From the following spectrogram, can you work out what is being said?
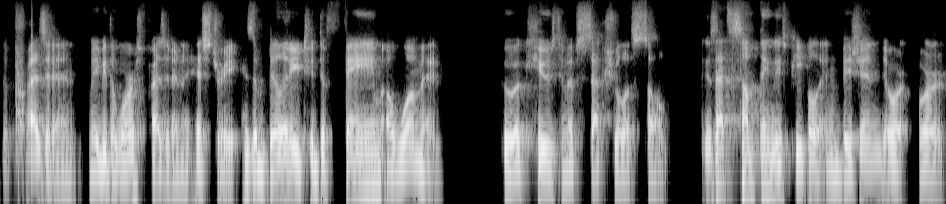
the president, maybe the worst president in history, his ability to defame a woman who accused him of sexual assault. Is that something these people envisioned or or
